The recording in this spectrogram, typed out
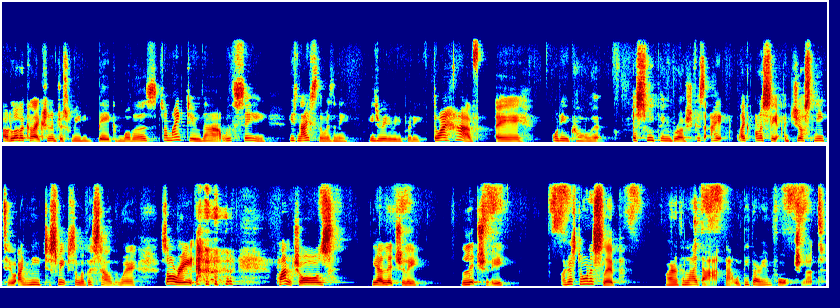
I would love a collection of just really big mothers. So I might do that. We'll see. He's nice though, isn't he? He's really, really pretty. Do I have a, what do you call it? A sweeping brush because I, like, honestly, I just need to. I need to sweep some of this out of the way. Sorry. Plant chores. Yeah, literally. Literally. I just don't want to slip or anything like that. That would be very unfortunate.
